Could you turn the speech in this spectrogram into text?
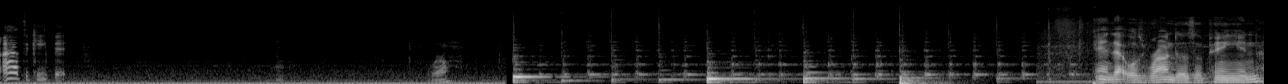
I have to keep it. Well. And that was Rhonda's opinion.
